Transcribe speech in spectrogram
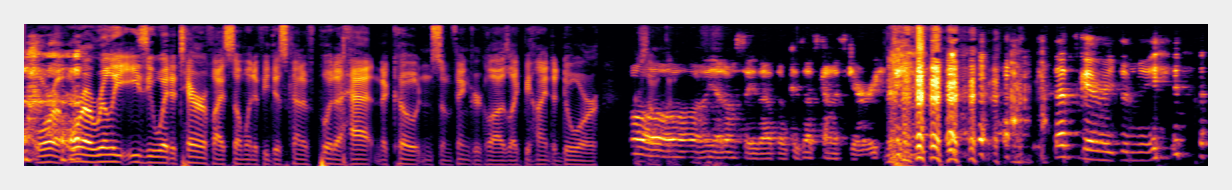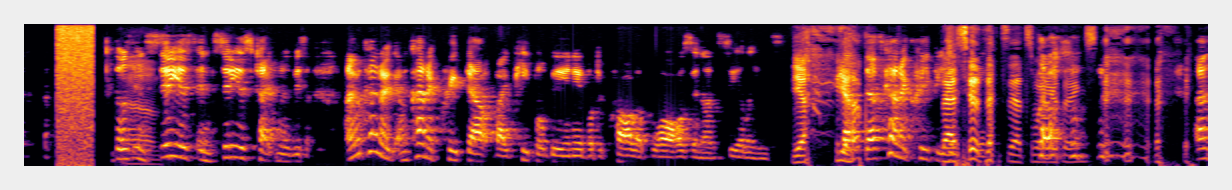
or a, or a really easy way to terrify someone if you just kind of put a hat and a coat and some finger claws like behind a door. Oh, yeah, don't say that though, because that's kind of scary. that's scary to me. Those Um, insidious, insidious type movies. I'm kind of, I'm kind of creeped out by people being able to crawl up walls and on ceilings. yeah, yeah. That, that's kind of creepy. That's to me. that's that's one of things. Uh,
